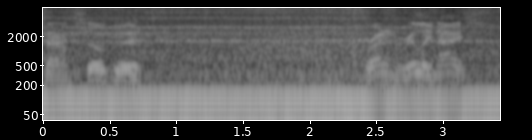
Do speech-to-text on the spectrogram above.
Sounds so good. Running really nice.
